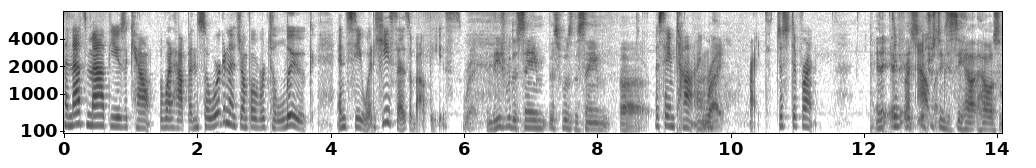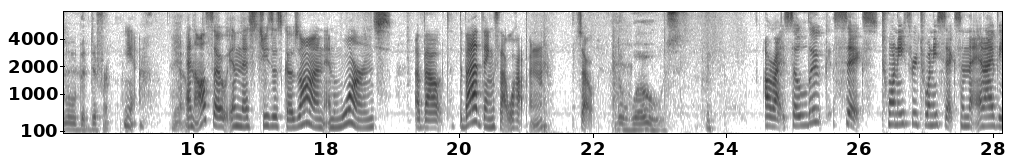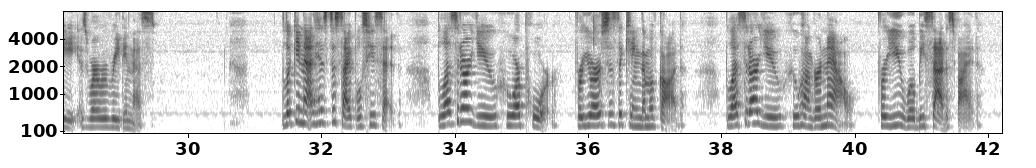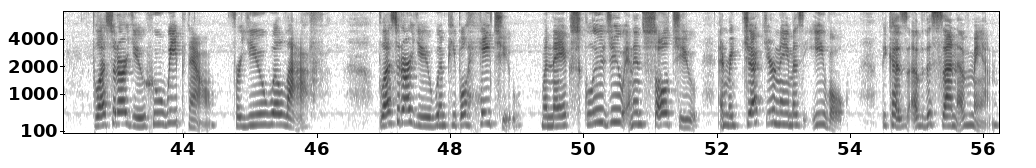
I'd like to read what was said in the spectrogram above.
And that's Matthew's account of what happened. So we're going to jump over to Luke and see what he says about these. Right. And these were the same this was the same uh The same time. right. Right. Just different. And, it, and Different it's interesting to see how, how it's a little bit different. Yeah. Yeah. And also in this, Jesus goes on and warns about the bad things that will happen. So, the woes. all right. So Luke 6, 20 through 26 in the NIV is where we're reading this. Looking at his disciples, he said, Blessed are you who are poor, for yours is the kingdom of God. Blessed are you who hunger now, for you will be satisfied. Blessed are you who weep now, for you will laugh. Blessed are you when people hate you, when they exclude you and insult you, and reject your name as evil, because of the Son of Man.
